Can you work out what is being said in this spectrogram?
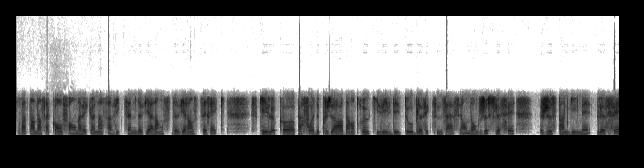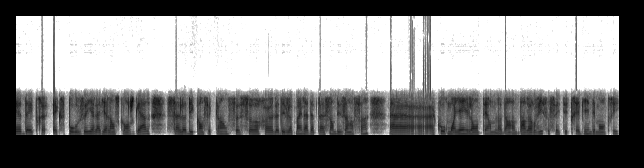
souvent tendance à confondre avec un enfant victime de violence, de violence directe qui est le cas parfois de plusieurs d'entre eux qui vivent des doubles victimisations. Donc, juste le fait juste entre guillemets, le fait d'être exposé à la violence conjugale, ça a des conséquences sur euh, le développement et l'adaptation des enfants à, court, moyen et long terme dans, dans leur vie. Ça, ça a été très bien démontré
